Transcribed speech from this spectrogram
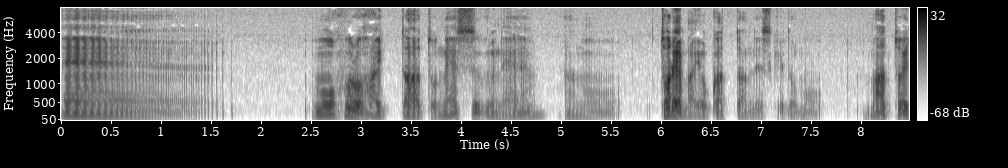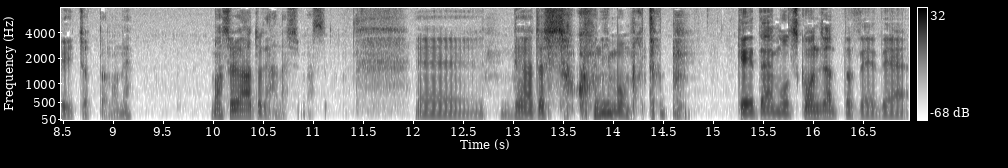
えー、もうお風呂入った後ねすぐねあの取ればよかったんですけどもまあトイレ行っちゃったのねまあそれは後で話します。えー、で私そこにもまた携帯持ち込んじゃったせいで、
